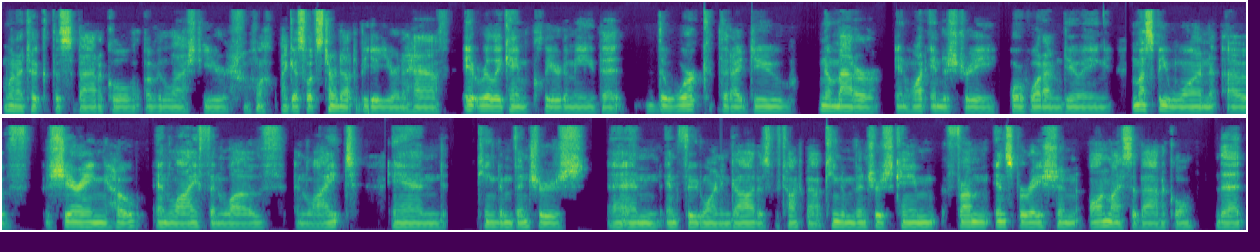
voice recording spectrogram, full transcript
when I took the sabbatical over the last year, well, I guess what's turned out to be a year and a half, it really came clear to me that the work that I do no matter in what industry or what I'm doing, must be one of sharing hope and life and love and light. And Kingdom Ventures and and Food, Wine, and God, as we've talked about, Kingdom Ventures came from inspiration on my sabbatical that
